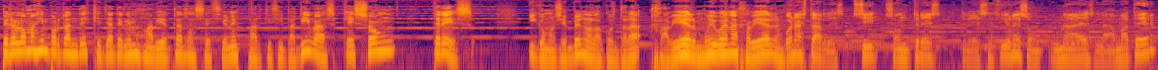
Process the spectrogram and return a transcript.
Pero lo más importante es que ya tenemos abiertas las secciones participativas, que son tres. Y como siempre nos la contará Javier. Muy buenas, Javier. Buenas tardes. Sí, son tres, tres secciones. Son, una es la amateur,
